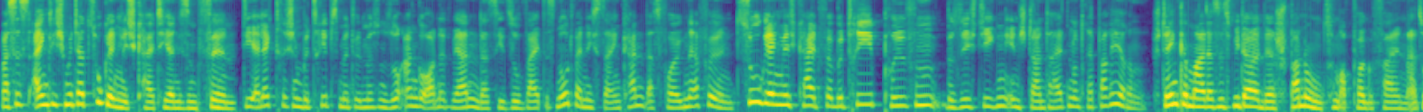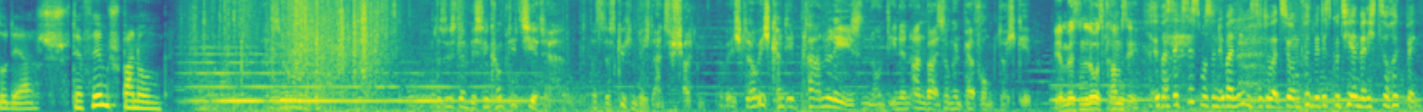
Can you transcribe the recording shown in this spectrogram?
Was ist eigentlich mit der Zugänglichkeit hier in diesem Film? Die elektrischen Betriebsmittel müssen so angeordnet werden, dass sie, soweit es notwendig sein kann, das folgende erfüllen. Zugänglichkeit für Betrieb, prüfen, besichtigen, instandhalten und reparieren. Ich denke mal, das ist wieder der Spannung zum Opfer gefallen, also der, der Filmspannung. Also, das ist ein bisschen komplizierter, als das Küchenlicht einzuschalten. Aber ich glaube, ich kann den Plan lesen und Ihnen Anweisungen per Funk durchgeben. Wir müssen los, kommen Sie. Über Sexismus und Überlebenssituationen können wir diskutieren, wenn ich zurück bin.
